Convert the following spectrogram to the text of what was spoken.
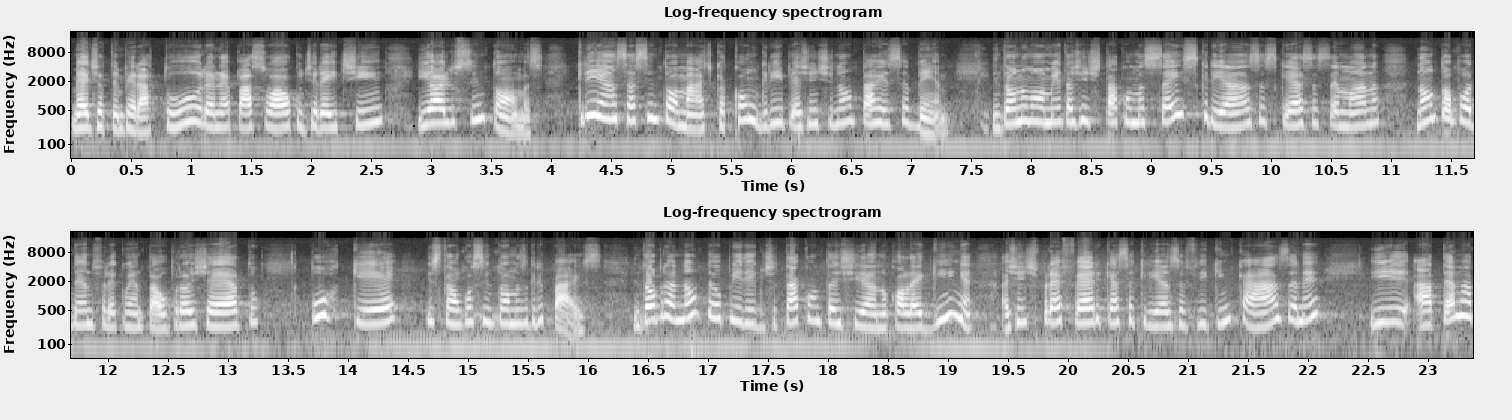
mede a temperatura, né, passa o álcool direitinho e olha os sintomas. Criança assintomática com gripe a gente não está recebendo. Então, no momento, a gente está com umas seis crianças que essa semana não estão podendo frequentar o projeto porque estão com sintomas gripais. Então, para não ter o perigo de estar tá contagiando o coleguinha, a gente prefere que essa criança fique em casa, né? E até na,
